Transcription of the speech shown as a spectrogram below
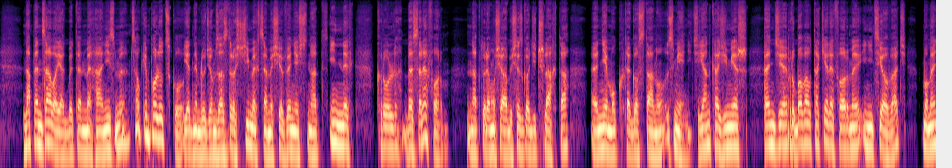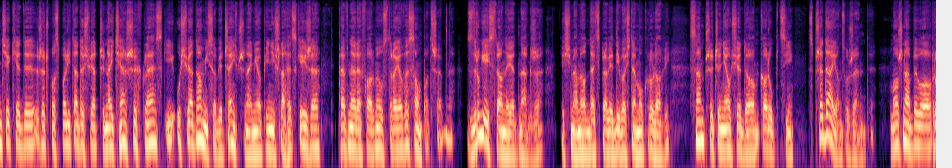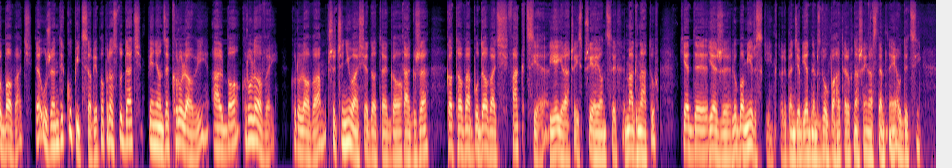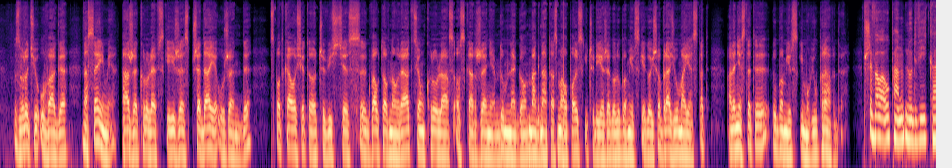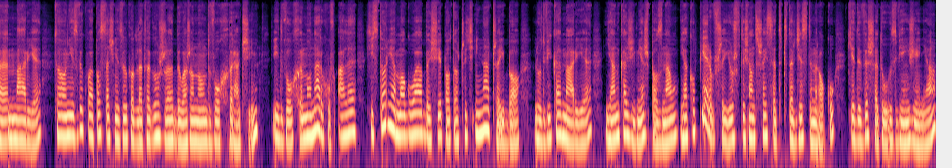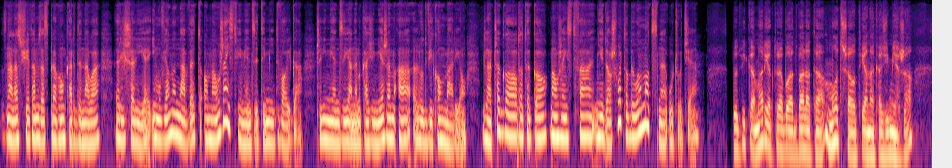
napędzała jakby ten mechanizm całkiem po ludzku. Jednym ludziom zazdrościmy, chcemy się wynieść nad innych, król bez reform, na które musiałaby się zgodzić szlachta, e, nie mógł tego stanu zmienić. Jan Kazimierz będzie próbował takie reformy inicjować w momencie, kiedy Rzeczpospolita doświadczy najcięższych klęsk i uświadomi sobie, część przynajmniej opinii szlacheckiej, że pewne reformy ustrojowe są potrzebne. Z drugiej strony jednakże, jeśli mamy oddać sprawiedliwość temu królowi, sam przyczyniał się do korupcji, sprzedając urzędy można było próbować te urzędy kupić sobie, po prostu dać pieniądze królowi albo królowej. Królowa przyczyniła się do tego także, gotowa budować fakcje jej raczej sprzyjających magnatów, kiedy Jerzy Lubomirski, który będzie jednym z dwóch bohaterów naszej następnej audycji, zwrócił uwagę na Sejmie parze królewskiej, że sprzedaje urzędy Spotkało się to oczywiście z gwałtowną reakcją króla, z oskarżeniem dumnego magnata z Małopolski, czyli Jerzego Lubomirskiego, iż obraził majestat, ale niestety Lubomirski mówił prawdę. Przywołał pan Ludwikę Marię. To niezwykła postać nie tylko dlatego, że była żoną dwóch braci i dwóch monarchów, ale historia mogłaby się potoczyć inaczej, bo Ludwikę Marię Jan Kazimierz poznał jako pierwszy już w 1640 roku, kiedy wyszedł z więzienia. Znalazł się tam za sprawą kardynała Richelieu i mówiono nawet o małżeństwie między tymi dwojga, czyli między Janem Kazimierzem a Ludwiką Marią. Dlaczego do tego małżeństwa nie doszło? To było mocne uczucie. Ludwika Maria, która była dwa lata młodsza od Jana Kazimierza,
